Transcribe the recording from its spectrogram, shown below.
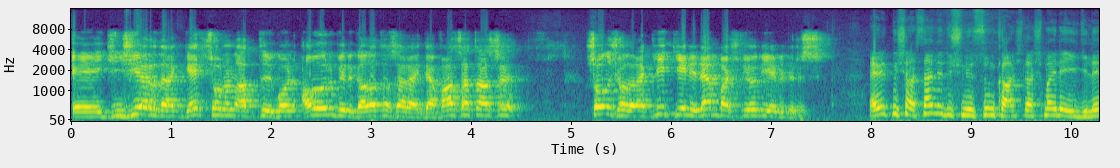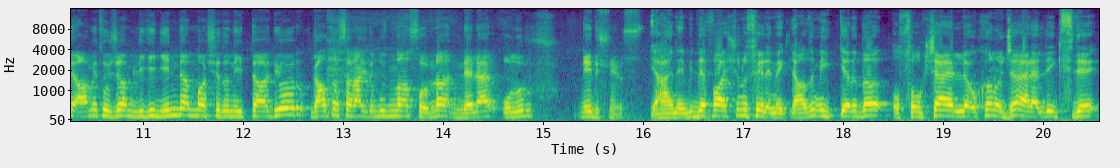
e, ikinci yarıda Getson'un attığı gol ağır bir Galatasaray defans hatası. Sonuç olarak lig yeniden başlıyor diyebiliriz. Evet Bışar sen ne düşünüyorsun karşılaşmayla ilgili? Ahmet Hocam ligin yeniden başladığını iddia ediyor. Galatasaray'da bundan sonra neler olur? Ne düşünüyorsun? Yani bir defa şunu söylemek lazım. İlk yarıda Solskjaer ile Okan Hoca herhalde ikisi de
